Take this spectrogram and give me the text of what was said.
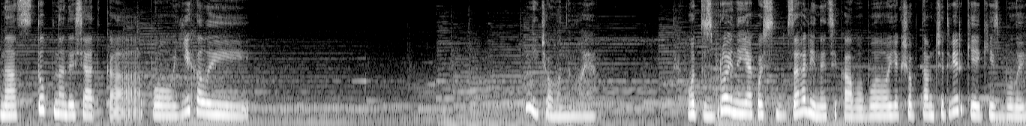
наступна десятка. Поїхали. Нічого немає. От збройний якось взагалі не цікаво, бо якщо б там четвірки якісь були,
